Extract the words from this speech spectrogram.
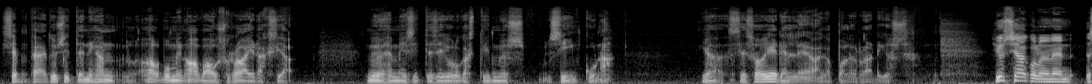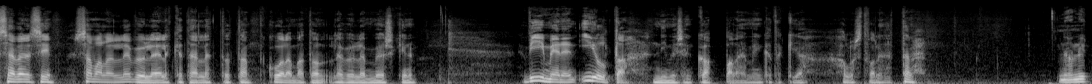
se päätyi sitten ihan albumin avausraidaksi ja myöhemmin sitten se julkaistiin myös sinkkuna. Ja se soi edelleen aika paljon radiossa. Jussi Hakulinen sävelsi samalle levylle, eli tälle tota, kuolematon levylle myöskin Viimeinen ilta nimisen kappaleen, minkä takia halusit valita tämän? No nyt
